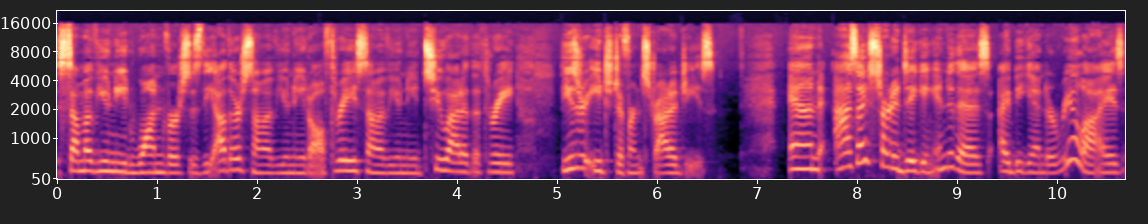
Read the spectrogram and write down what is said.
Some of you need one versus the other. Some of you need all three. Some of you need two out of the three. These are each different strategies. And as I started digging into this, I began to realize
